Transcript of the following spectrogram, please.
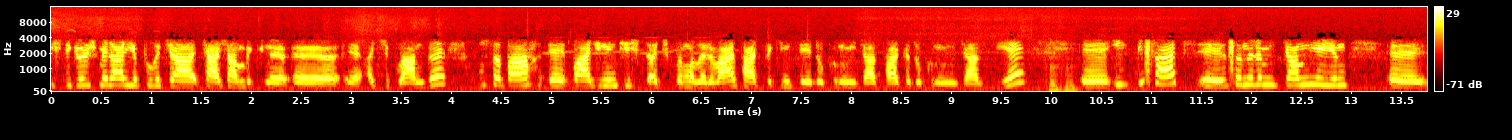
işte görüşmeler yapılacağı çarşamba günü e, e, açıklandı. Bu sabah e, valinin çeşitli açıklamaları var. Parkta kimseye dokunmayacağız, parka dokunmayacağız diye. E, ilk bir saat e, sanırım canlı yayın e,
